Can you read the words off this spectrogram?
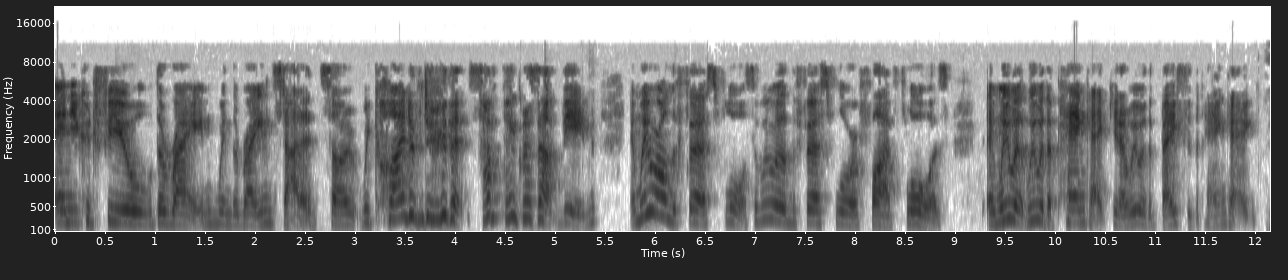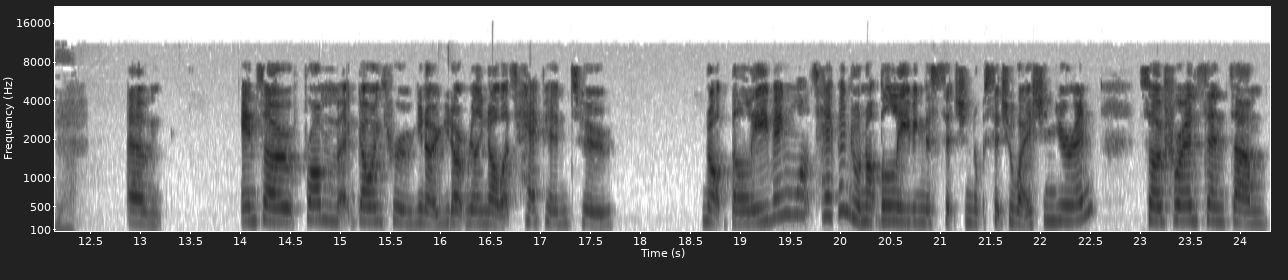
and you could feel the rain when the rain started. So we kind of knew that something was up then. And we were on the first floor, so we were on the first floor of five floors, and we were we were the pancake. You know, we were the base of the pancake. Yeah. Um, and so from going through, you know, you don't really know what's happened to not believing what's happened or not believing the situ- situation you're in. So, for instance, um,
